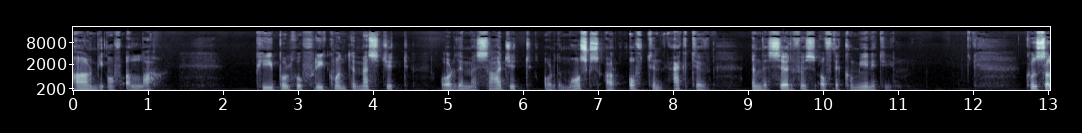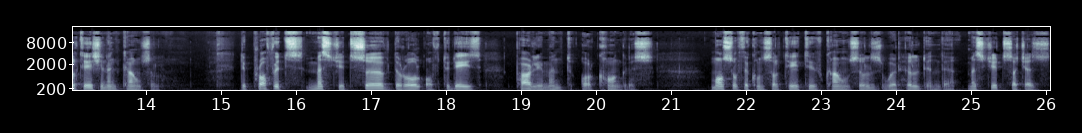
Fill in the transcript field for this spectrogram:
army of Allah. People who frequent the masjid or the masajid or the mosques are often active in the service of the community. Consultation and counsel. The Prophet's masjid served the role of today's parliament or congress. Most of the consultative councils were held in the masjid, such as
